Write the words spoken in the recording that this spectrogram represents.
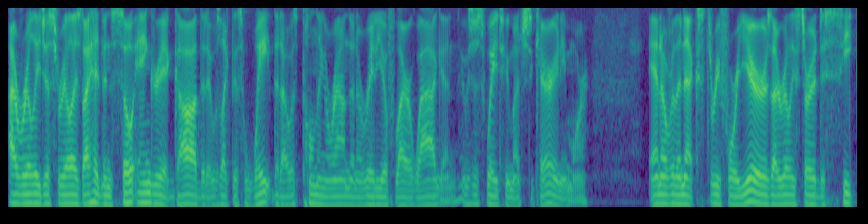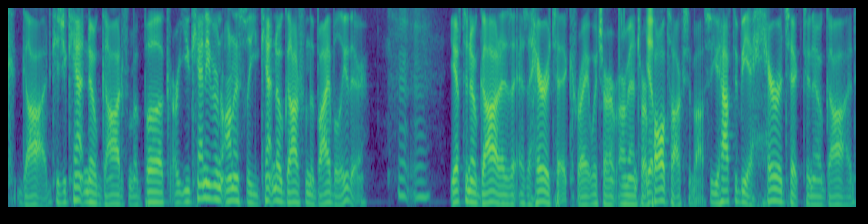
I really just realized I had been so angry at God that it was like this weight that I was pulling around in a radio flyer wagon. It was just way too much to carry anymore. And over the next three, four years, I really started to seek God because you can't know God from a book, or you can't even, honestly, you can't know God from the Bible either. You have to know God as a, as a heretic, right? Which our, our mentor Yep. Paul talks about. So you have to be a heretic to know God.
